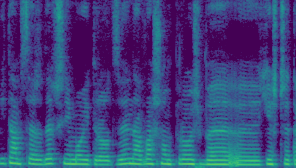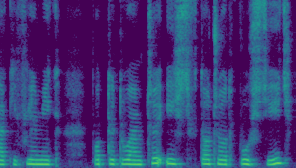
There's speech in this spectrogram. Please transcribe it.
Witam serdecznie moi drodzy. Na Waszą prośbę y, jeszcze taki filmik pod tytułem Czy iść w to, czy odpuścić.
